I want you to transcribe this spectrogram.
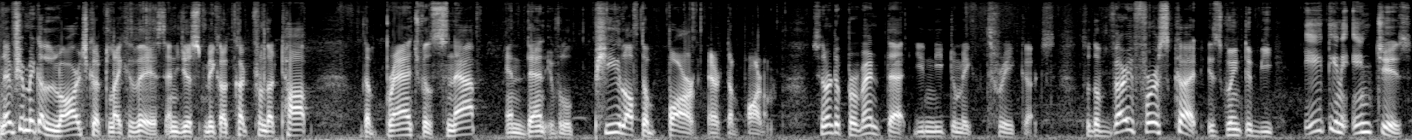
Now, if you make a large cut like this and you just make a cut from the top, the branch will snap and then it will peel off the bark at the bottom. So in order to prevent that, you need to make three cuts. So the very first cut is going to be 18 inches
